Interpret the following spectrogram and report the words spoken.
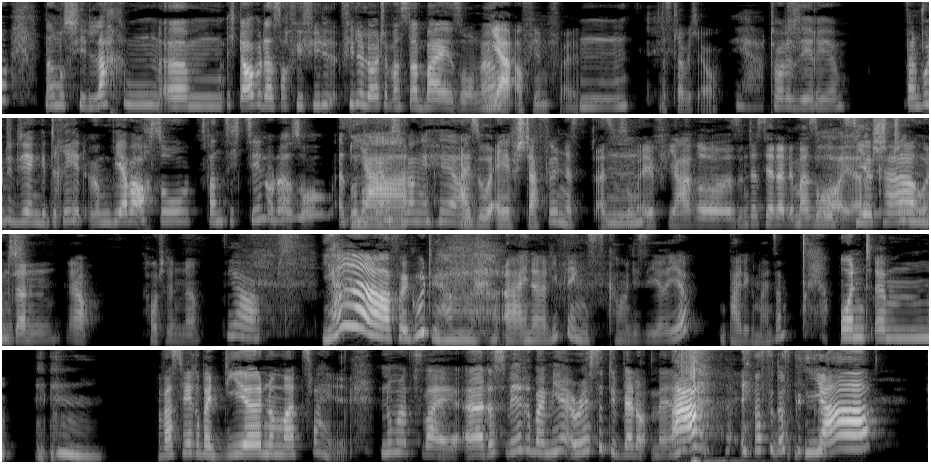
Man muss viel lachen. Ähm, ich glaube, da ist auch für viel, viele Leute was dabei, so, ne? Ja, auf jeden Fall. Mhm. Das glaube ich auch. Ja, tolle Serie. Wann wurde die denn gedreht? Irgendwie, aber auch so 2010 oder so? Also noch Ja, gar nicht so lange her. Also elf Staffeln, das, also so Mhm. elf Jahre sind das ja dann immer so Boah, ja, circa stimmt. und dann, ja, haut hin, ne? ja. Ja, voll gut. Wir haben eine Lieblings-Comedy-Serie, beide gemeinsam. Und ähm, was wäre bei dir Nummer zwei? Nummer zwei. Äh, das wäre bei mir Arrested Development. Ah, Hast du das geguckt? ja.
